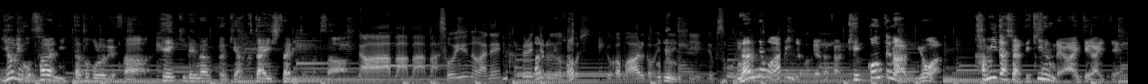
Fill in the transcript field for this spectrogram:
よりもさらに行ったところでさ平気でなんか虐待したりとかさ。あーまあまあまあそういうのがね隠れてるのかもしとかもあるかもしれないし、でもそういう何でもありなんだよ。だから結婚ってのは要は紙出しはできるんだよ相手がいて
